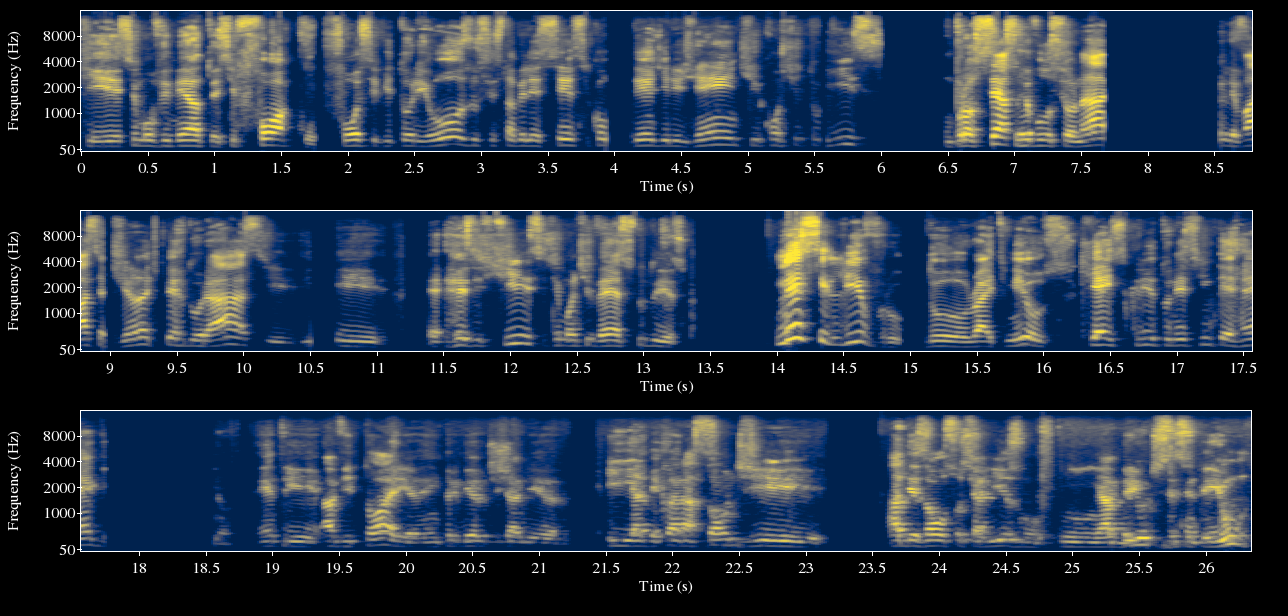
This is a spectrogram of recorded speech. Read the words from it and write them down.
que esse movimento, esse foco fosse vitorioso, se estabelecesse como poder dirigente, constituísse um processo revolucionário, levasse adiante, perdurasse e é, resistisse, se mantivesse, tudo isso. Nesse livro do Wright Mills, que é escrito nesse interregno entre a vitória em 1 de janeiro e a declaração de adesão ao socialismo em abril de 61,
